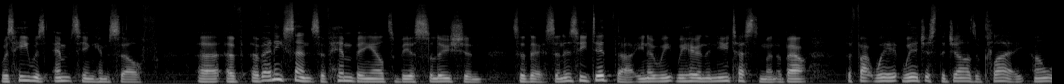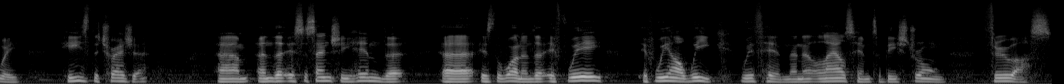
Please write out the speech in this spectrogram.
was he was emptying himself uh, of, of any sense of him being able to be a solution to this. And as he did that, you know, we, we hear in the New Testament about the fact we're, we're just the jars of clay, aren't we? He's the treasure. Um, and that it's essentially him that uh, is the one. And that if we, if we are weak with him, then it allows him to be strong through us.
